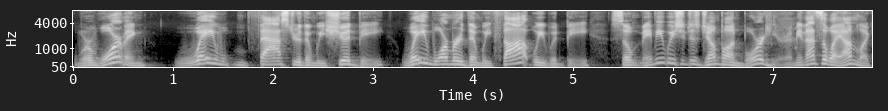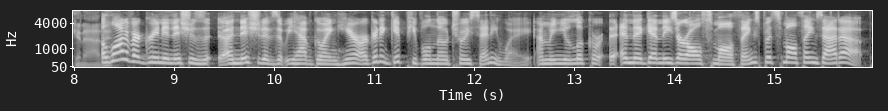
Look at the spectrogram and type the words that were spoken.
we're warming way faster than we should be, way warmer than we thought we would be. So maybe we should just jump on board here. I mean, that's the way I'm looking at it. A lot of our green initiatives, initiatives that we have going here are going to give people no choice anyway. I mean, you look, and again, these are all small things, but small things add up.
